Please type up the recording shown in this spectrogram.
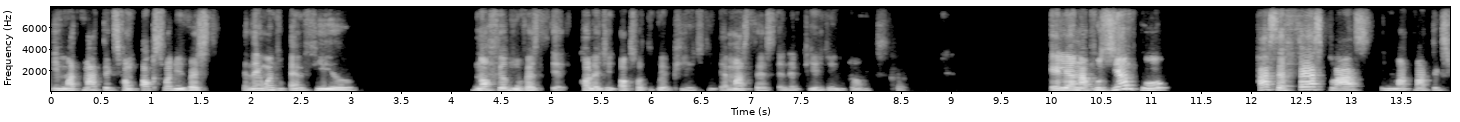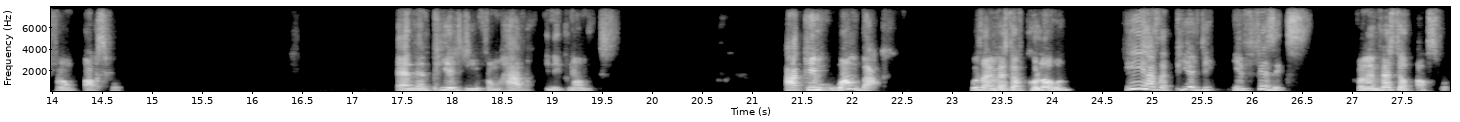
in mathematics from Oxford University, and then went to MPhil, Nuffield University College in Oxford to do a PhD, a master's, and then PhD in economics. Ilyana Kuziemko has a first class in mathematics from Oxford, and then PhD from Harvard in economics. Achim Wambach, who's at University of Cologne, he has a PhD in physics from the University of Oxford,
